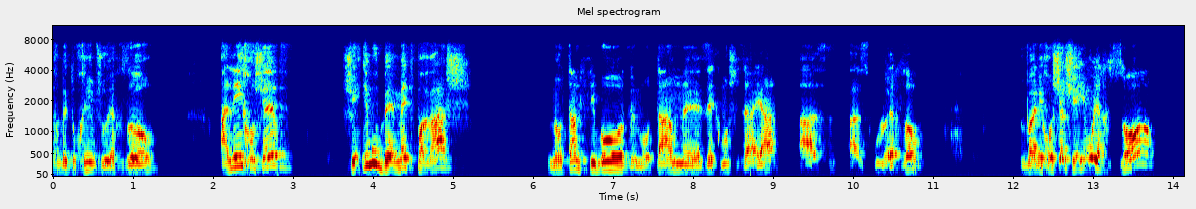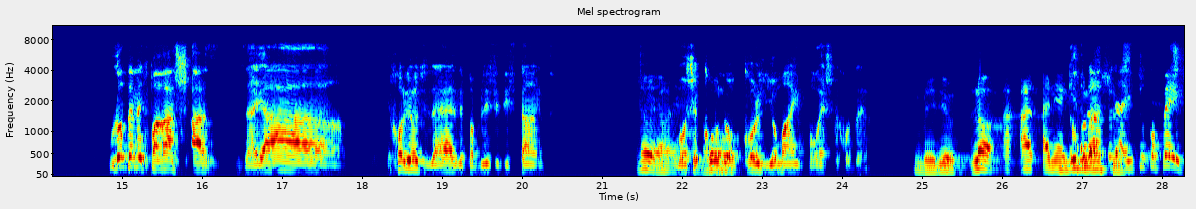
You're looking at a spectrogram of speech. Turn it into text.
כך בטוחים שהוא יחזור, אני חושב שאם הוא באמת פרש מאותן סיבות ומאותם אה, זה כמו שזה היה, אז, אז הוא לא יחזור. ואני חושב שאם הוא יחזור, הוא לא באמת פרש אז. זה היה... יכול להיות שזה היה איזה פבליסיטי סטאנט, לא, אה, כמו שקונור כל יומיים פורש וחוזר. בדיוק. לא, א- א- אני אגיד יכול להיות, אתה משהו. יודע, he took a page,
